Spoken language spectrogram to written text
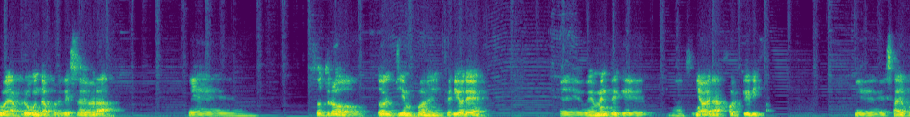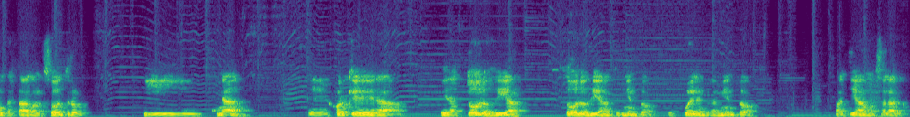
buena pregunta, porque eso de verdad. Eh, nosotros todo el tiempo en inferiores, eh, obviamente que nos enseñaba era Jorge Grifa, que esa época estaba con nosotros. Y, nada, eh, Jorge era, era todos los días, todos los días, no te miento, después del entrenamiento, pateábamos al arco.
